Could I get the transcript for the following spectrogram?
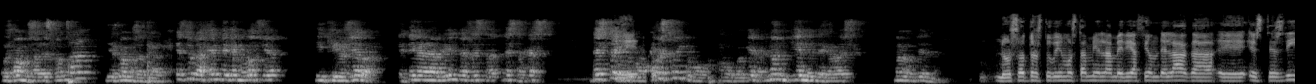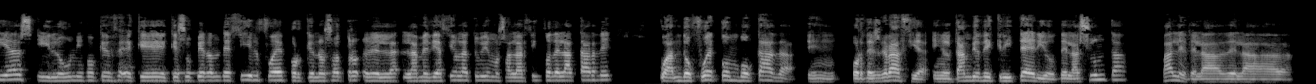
os vamos a descontar y os vamos a dar. Esto es la gente que negocia y que nos lleva, que tiene las riendas de esta, de esta casa. De este y como vuestro y como, como, cualquiera. No entienden de va No lo entienden. Nosotros tuvimos también la mediación del AGA eh, estos días y lo único que, supieron decir fue porque nosotros eh, la, mediación la tuvimos a las 5 de la tarde cuando fue convocada, en, por desgracia, en el cambio de criterio de la Junta, ¿vale? De la, de la,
